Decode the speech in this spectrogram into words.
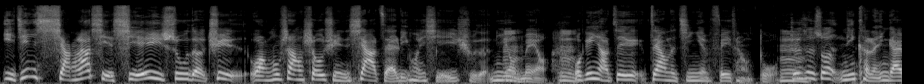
已经想要写协议书的，去网络上搜寻下载离婚协议书的，你有没有？嗯，我跟你讲，这这样的经验非常多，就是说你可能应该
